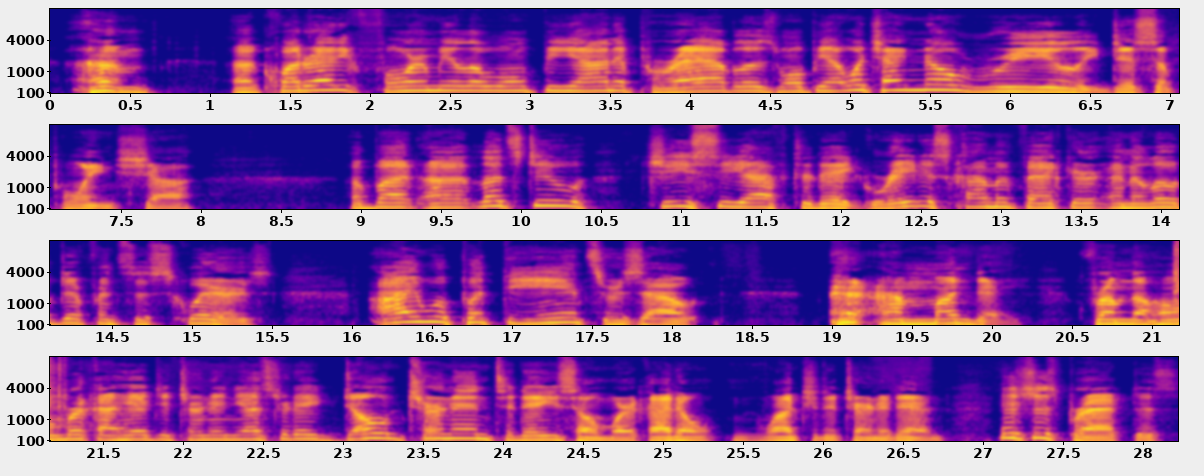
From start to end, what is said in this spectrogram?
um, a quadratic formula won't be on it. Parabolas won't be on which I know really disappoints ya. Uh, but uh, let's do GCF today. Greatest common factor and a little difference of squares. I will put the answers out on Monday from the homework I had you turn in yesterday. Don't turn in today's homework. I don't want you to turn it in. It's just practice.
